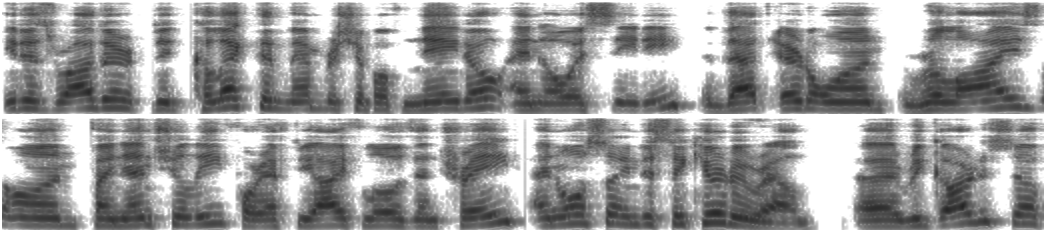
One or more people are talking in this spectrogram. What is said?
It It is rather the collective membership of NATO and OSCE that Erdogan relies on financially for FDI flows and trade, and also in the security realm. Uh, regardless of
